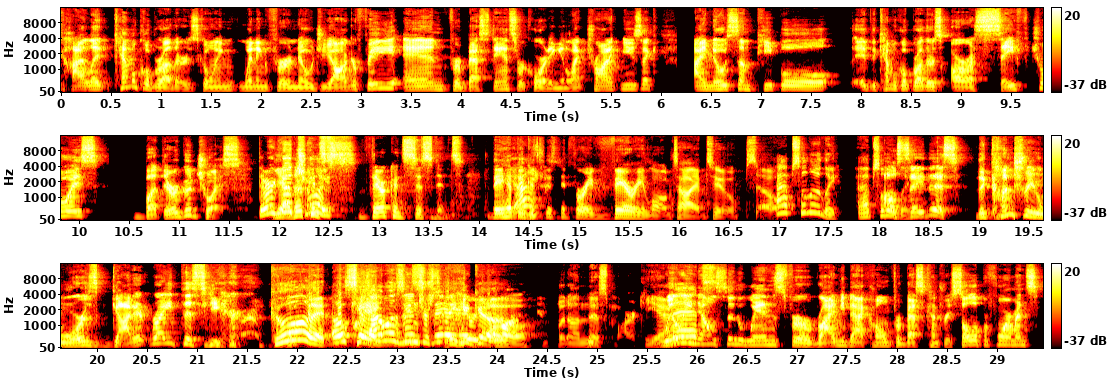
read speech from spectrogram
highlight Chemical Brothers going winning for No Geography and for Best Dance Recording in Electronic Music. I know some people, eh, the Chemical Brothers are a safe choice, but they're a good choice. they're a yeah, good they're cons- choice. they're consistent. They have Yeah. been consistent for a very long time too. So Absolutely. absolutely. I'll Absolutely. say this: the Country Awards got it right this year. good. Okay. I was Yes, interested there to hear you your go. input on this, Mark. Yeah. Willie That's- Nelson wins for Ride Me Back Home for Best Country Solo Performance.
